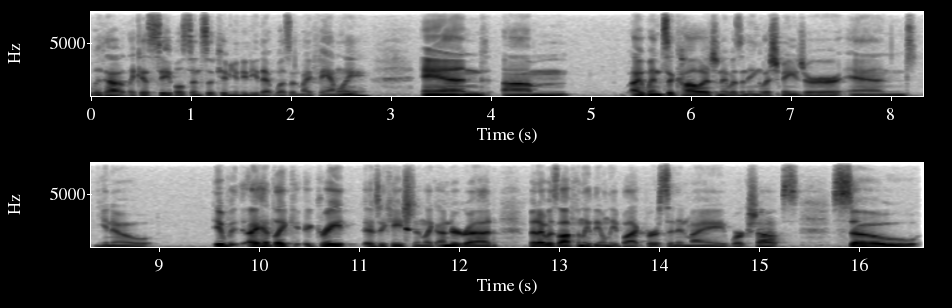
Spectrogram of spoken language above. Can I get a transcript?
without like a stable sense of community that wasn't my family, and um, I went to college and I was an English major, and you know, it, I had like a great education in like undergrad, but I was often like the only black person in my workshops. So,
